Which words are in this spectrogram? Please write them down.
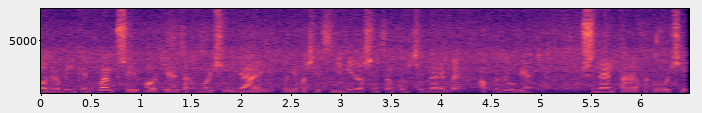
w odrobinkę głębszej wodzie zachowuje się idealnie, ponieważ jest niewidoczny całkowicie dla ryby, a po drugie przynęta zachowuje się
